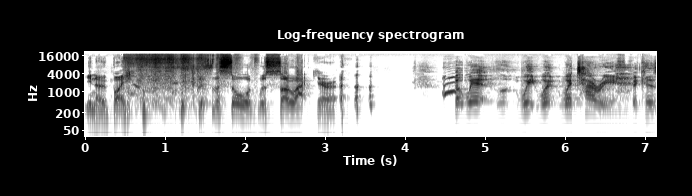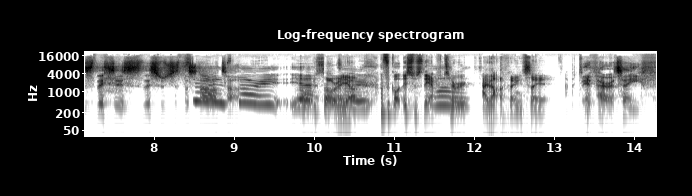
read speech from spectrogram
you know by because the sword was so accurate But we're we, we're we're tarrying because this is this was just the Yeah, starter. sorry. Yeah. oh sorry, I, I forgot this was the Ah. appetizer I, I can't even say it appetizer. Aperitif.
